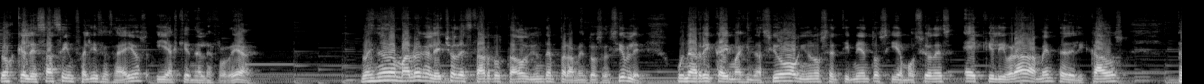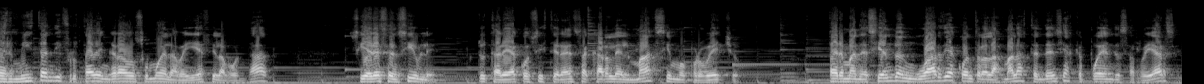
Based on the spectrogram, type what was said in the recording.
los que les hace infelices a ellos y a quienes les rodean. No hay nada malo en el hecho de estar dotado de un temperamento sensible. Una rica imaginación y unos sentimientos y emociones equilibradamente delicados permiten disfrutar en grado sumo de la belleza y la bondad. Si eres sensible, tu tarea consistirá en sacarle el máximo provecho, permaneciendo en guardia contra las malas tendencias que pueden desarrollarse.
